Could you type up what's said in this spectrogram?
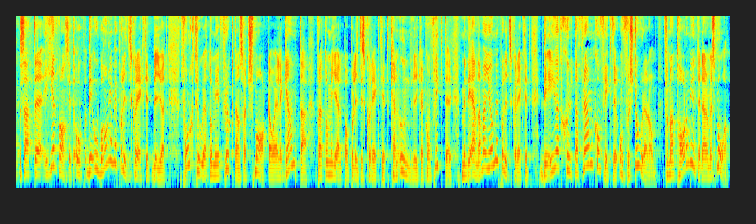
Så att, eh, helt vansinnigt. Och det obehagliga med politisk korrekthet blir ju att folk tror att de är fruktansvärt smarta och eleganta för att de med hjälp av politisk korrekthet kan undvika konflikter. Men det enda man gör med politisk korrekthet, det är ju att skjuta fram konflikter och förstora dem. För man tar dem ju inte när de är små,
